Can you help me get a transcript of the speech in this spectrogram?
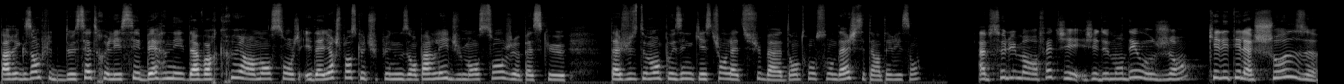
par exemple de s'être laissé berner, d'avoir cru à un mensonge. Et d'ailleurs je pense que tu peux nous en parler du mensonge parce que t'as justement posé une question là-dessus bah, dans ton sondage, c'était intéressant. Absolument. En fait, j'ai demandé aux gens quelle était la chose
